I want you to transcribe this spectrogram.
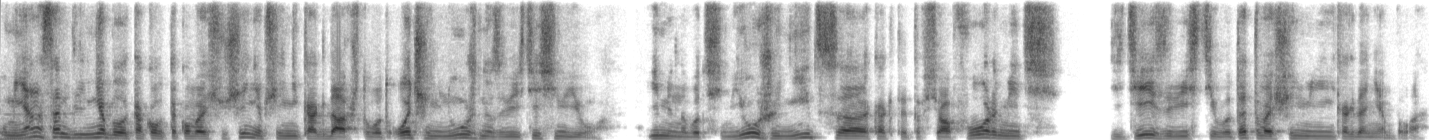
У меня, на самом деле, не было какого-то такого ощущения вообще никогда, что вот очень нужно завести семью. Именно вот семью, жениться, как-то это все оформить детей завести, вот этого вообще у меня никогда не было.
